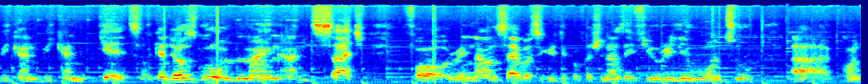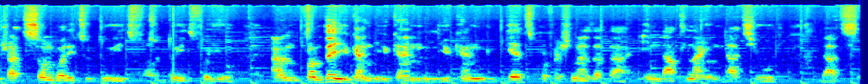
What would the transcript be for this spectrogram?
we can we can get. We can just go online and search for renowned cybersecurity professionals if you really want to uh, contract somebody to do it to do it for you. And from there you can you can you can get professionals that are in that line that you would that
